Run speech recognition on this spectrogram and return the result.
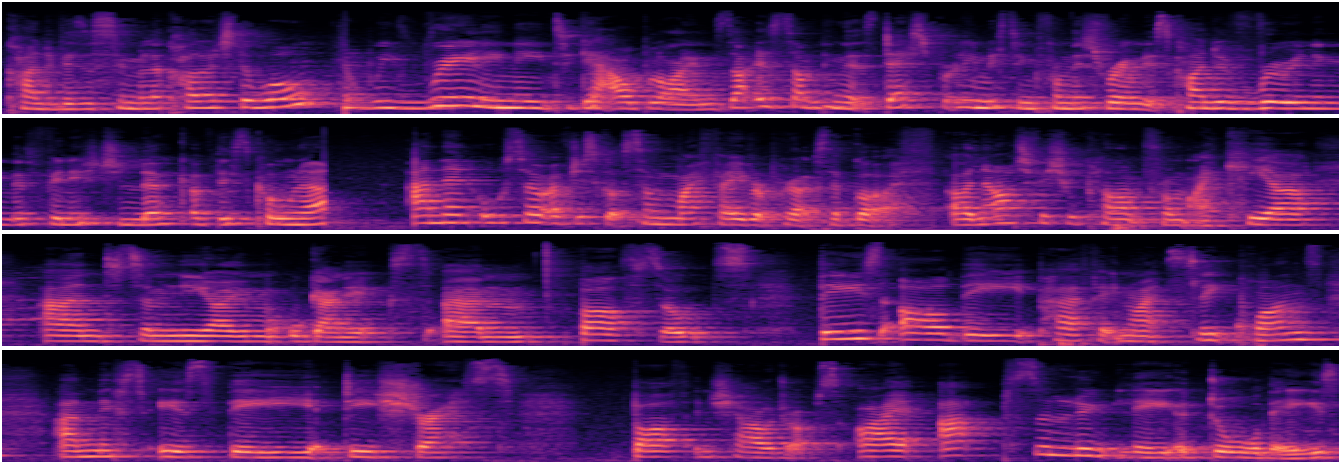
kind of is a similar colour to the wall. We really need to get our blinds that is something that's desperately missing from this room it's kind of ruining the finished look of this corner. And then also I've just got some of my favourite products. I've got an artificial plant from Ikea and some Neom Organics um, bath salts. These are the Perfect Night Sleep ones and this is the De-Stress bath and shower drops. I absolutely adore these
